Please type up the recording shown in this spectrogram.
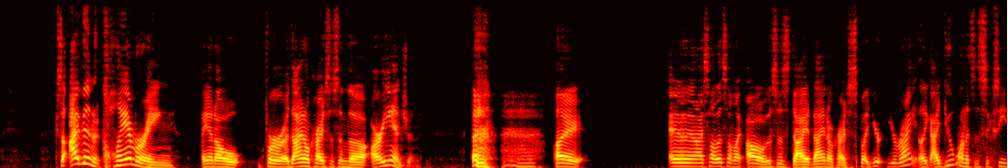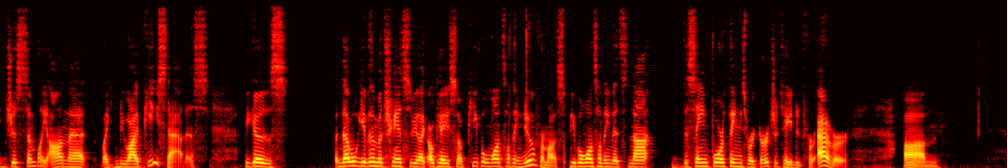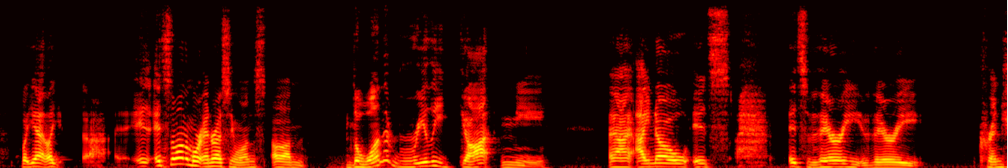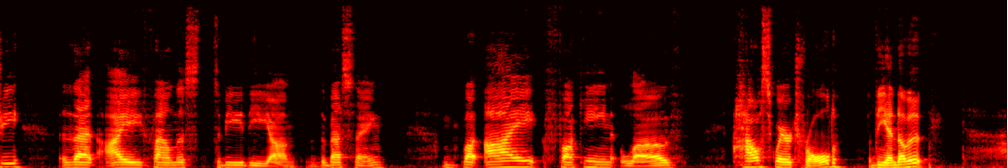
Because I've been clamoring, you know, for a Dino Crisis in the RE engine. I and I saw this, I'm like, oh, this is Diet Dino Crisis. But you're you're right. Like I do want it to succeed just simply on that like new IP status, because that will give them a chance to be like, okay, so people want something new from us. People want something that's not the same four things regurgitated forever. Um, but yeah, like uh, it, it's one of the more interesting ones. Um, the one that really got me, and I I know it's it's very very cringy that I found this to be the um, the best thing, but I fucking love how Square trolled the end of it.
